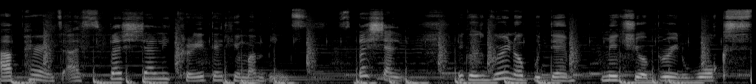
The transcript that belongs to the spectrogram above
our parents are specially created human beings. Especially because growing up with them makes your brain works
